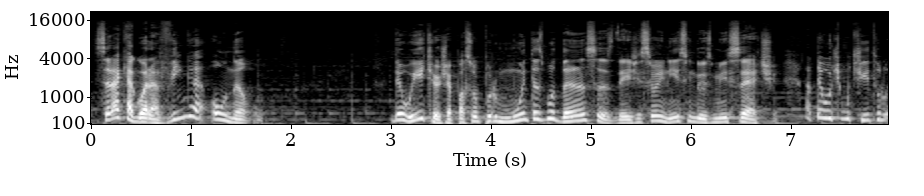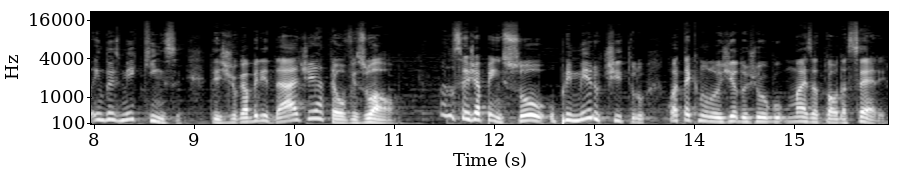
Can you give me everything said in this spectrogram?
será que agora vinga ou não? The Witcher já passou por muitas mudanças desde seu início em 2007 até o último título em 2015, desde jogabilidade até o visual. Você já pensou o primeiro título com a tecnologia do jogo mais atual da série?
